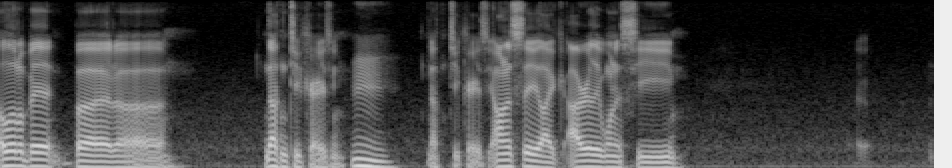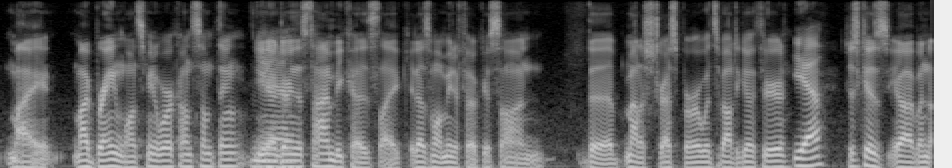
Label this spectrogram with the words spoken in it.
a little bit, but uh, nothing too crazy. Mm. Nothing too crazy. Honestly, like I really want to see my my brain wants me to work on something, you Yeah. know, during this time because like it doesn't want me to focus on the amount of stress Borowood's about to go through. Yeah. Just because you know, when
